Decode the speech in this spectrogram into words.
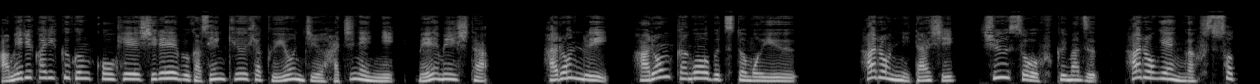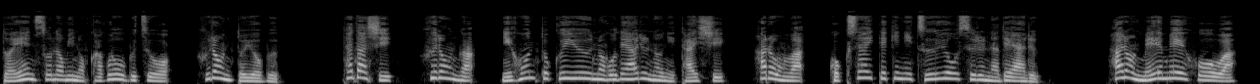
アメリカ陸軍工兵司令部が1948年に命名した。ハロン類、ハロン化合物とも言う。ハロンに対し、臭素を含まず、ハロゲンがフッ素と塩素のみの化合物をフロンと呼ぶ。ただし、フロンが日本特有の語であるのに対し、ハロンは国際的に通用する名である。ハロン命名法は、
